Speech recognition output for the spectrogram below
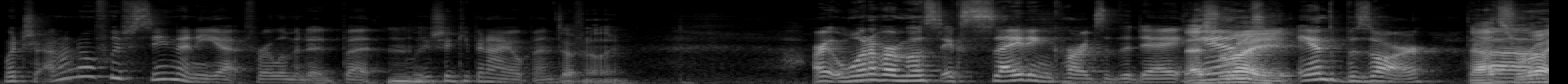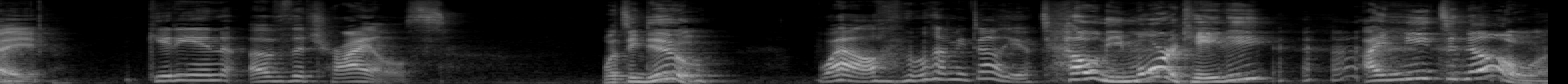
which I don't know if we've seen any yet for limited, but Mm. we should keep an eye open. definitely. All right, one of our most exciting cards of the day. That's and, right. And bizarre. That's Um, right. Gideon of the Trials. What's he do? Well, let me tell you. Tell me more, Katie. I need to know.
